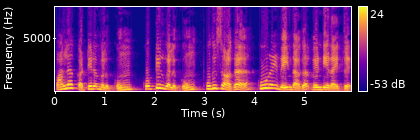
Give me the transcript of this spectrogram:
பல கட்டிடங்களுக்கும் கொட்டில்களுக்கும் புதுசாக கூரை வேய்ந்தாக வேண்டியதாயிற்று.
